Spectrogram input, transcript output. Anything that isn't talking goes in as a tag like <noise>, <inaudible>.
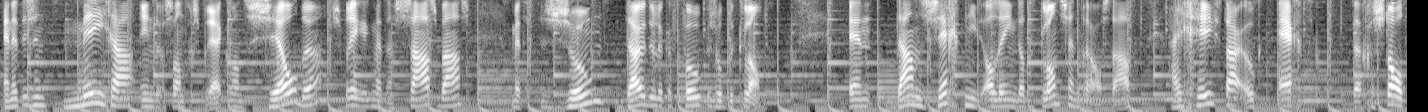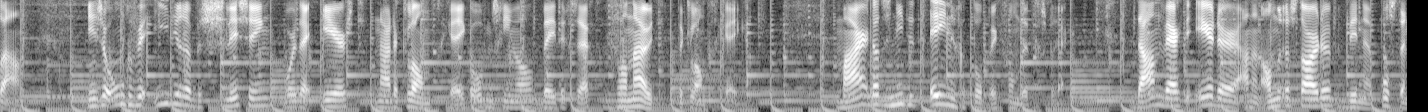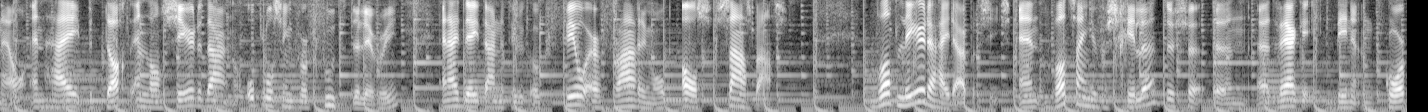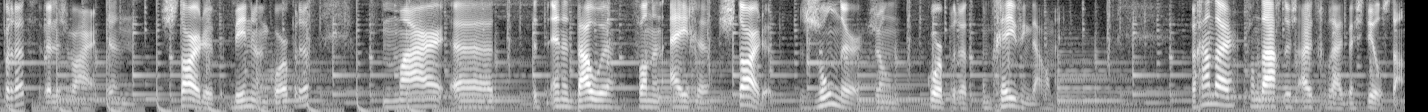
En het is een mega interessant gesprek, want zelden spreek ik met een SaaS-baas met zo'n duidelijke focus op de klant. En Daan zegt niet alleen dat de klant centraal staat, hij geeft daar ook echt gestalte aan. In zo ongeveer iedere beslissing wordt er eerst naar de klant gekeken, of misschien wel beter gezegd vanuit de klant gekeken. Maar dat is niet het enige topic van dit gesprek. Daan werkte eerder aan een andere start-up binnen PostNL en hij bedacht en lanceerde daar een oplossing voor food delivery. En hij deed daar natuurlijk ook veel ervaring op als SaaS-baas. Wat leerde hij daar precies? En wat zijn de verschillen tussen een, het werken binnen een corporate, weliswaar een start-up binnen een corporate, maar het, en het bouwen van een eigen start-up zonder zo'n corporate omgeving daaromheen? We gaan daar vandaag dus uitgebreid bij stilstaan.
